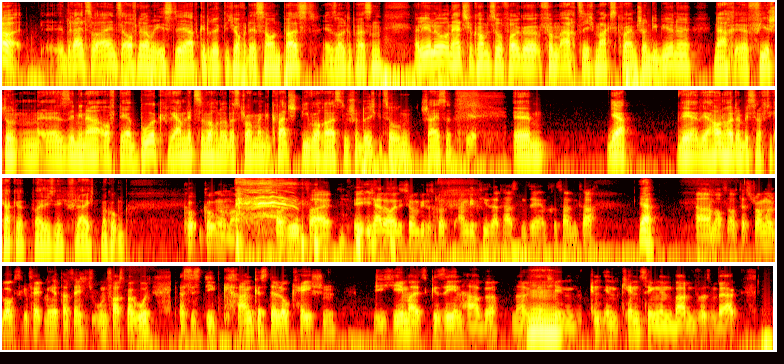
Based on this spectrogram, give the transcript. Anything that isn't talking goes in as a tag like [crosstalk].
Ja, 3 zu 1, Aufnahme ist äh, abgedrückt. Ich hoffe, der Sound passt. Er sollte passen. Hallo und herzlich willkommen zur Folge 85. Max qualmt schon die Birne nach äh, vier Stunden äh, Seminar auf der Burg. Wir haben letzte Woche noch über Strongman gequatscht. Die Woche hast du schon durchgezogen. Scheiße. Ähm, ja, wir, wir hauen heute ein bisschen auf die Kacke. Weiß ich nicht. Vielleicht. Mal gucken. Gucken, gucken wir mal. Auf jeden Fall. Ich hatte heute schon, wie du es kurz angeteasert hast, einen sehr interessanten Tag. Ja, Ähm, auf, auf der Strongman Box gefällt mir hier tatsächlich unfassbar gut. Das ist die krankeste Location, die ich jemals gesehen habe. Ne, wir Mhm. sind hier in, in, in Kenzingen, Baden-Württemberg.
